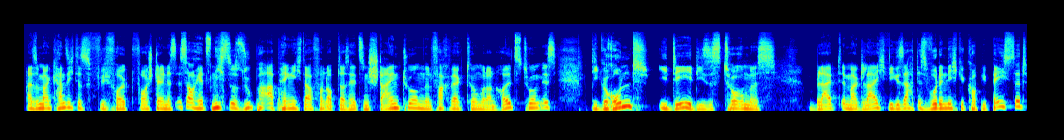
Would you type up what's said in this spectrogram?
Also man kann sich das wie folgt vorstellen. Das ist auch jetzt nicht so super abhängig davon, ob das jetzt ein Steinturm, ein Fachwerkturm oder ein Holzturm ist. Die Grundidee dieses Turmes bleibt immer gleich. Wie gesagt, es wurde nicht gecopy-pasted,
